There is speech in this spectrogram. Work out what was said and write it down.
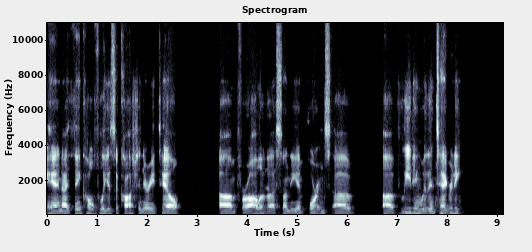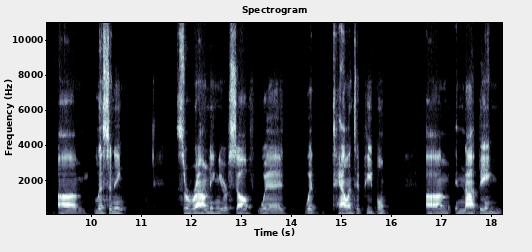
and I think hopefully it's a cautionary tale um, for all of us on the importance of of leading with integrity, um, listening, surrounding yourself with with talented people, um, and not being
